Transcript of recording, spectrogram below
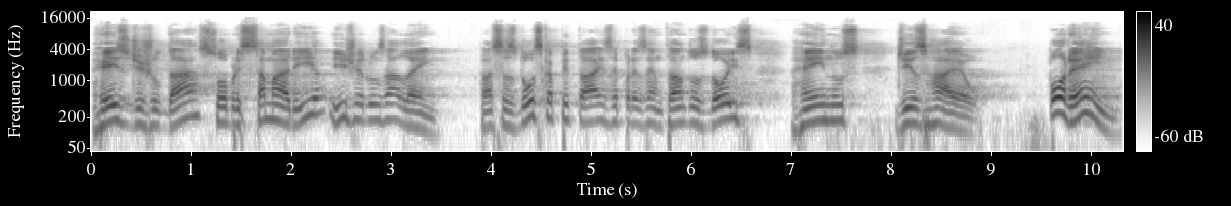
Reis de Judá sobre Samaria e Jerusalém. Então, essas duas capitais representando os dois reinos de Israel. Porém,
